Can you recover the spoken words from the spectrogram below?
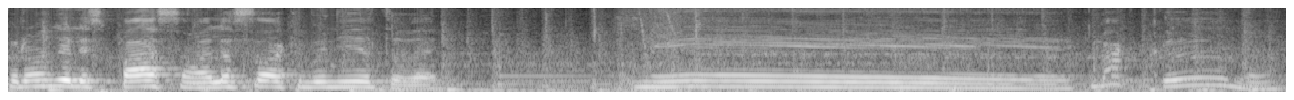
Por onde eles passam, olha só que bonito, velho. Que bacana.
